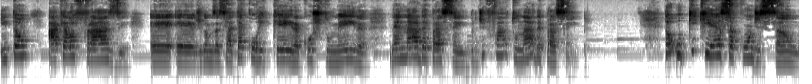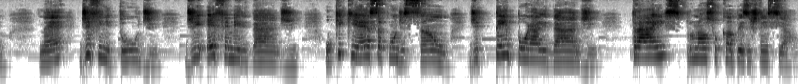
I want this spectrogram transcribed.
Então, aquela frase, é, é, digamos assim, até corriqueira, costumeira, né? nada é para sempre. De fato, nada é para sempre. Então, o que, que é essa condição né, de finitude, de efemeridade, o que, que essa condição de temporalidade traz para o nosso campo existencial?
